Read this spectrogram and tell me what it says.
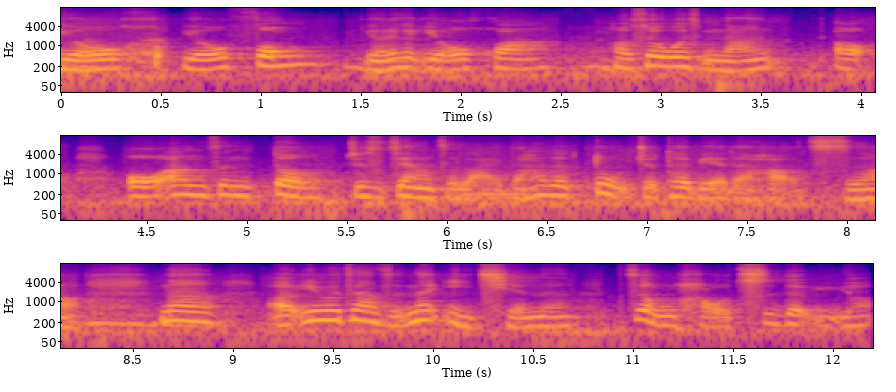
油油丰。有那个油花，好，所以为什么拿哦哦昂正豆就是这样子来的，它的度就特别的好吃哈。那呃，因为这样子，那以前呢，这种好吃的鱼哈，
